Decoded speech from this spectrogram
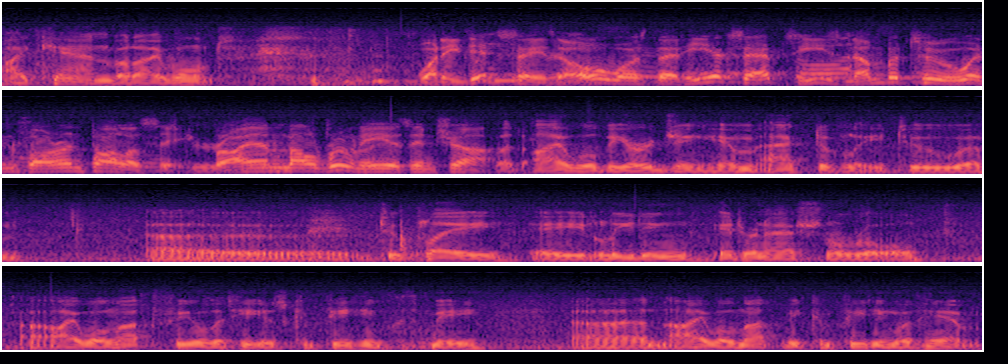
I can, but I won't. what he did say, though, was that he accepts he's number two in foreign policy. Brian Mulroney is in charge. But I will be urging him actively to, um, uh, to play a leading international role. Uh, I will not feel that he is competing with me uh, and I will not be competing with him.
